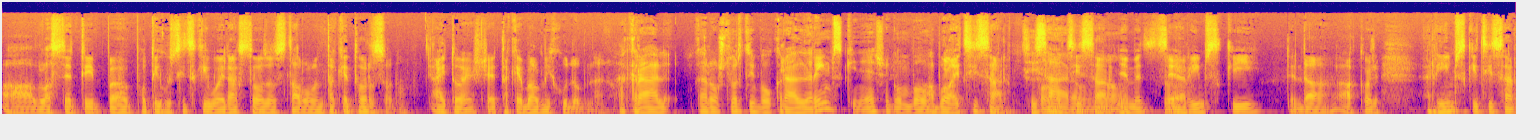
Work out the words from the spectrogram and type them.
A vlastne tý, po tých husických vojnách z toho zostalo len také torzo, no. Aj to je ešte také veľmi chudobné, no. A kráľ Karol IV. bol kráľ rímsky, nie? Však on bol... A bol aj cisár. Cisár, cisár no. nemecký, no. rímsky, teda akože rímsky cisár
